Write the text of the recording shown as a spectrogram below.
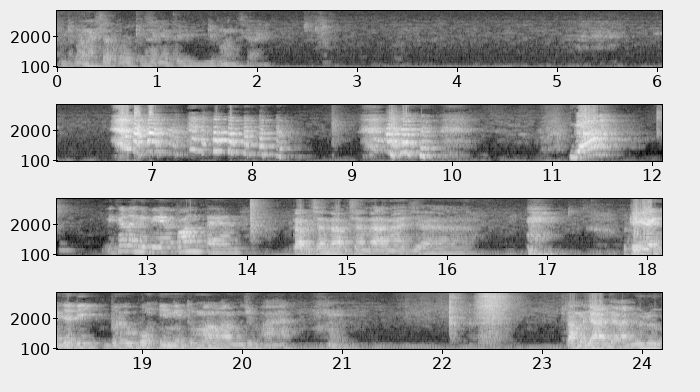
gimana cara sange itu gimana sih Enggak. Ini kan lagi bikin konten. kita bercanda bercandaan aja oke geng. Jadi berhubung ini tuh malam Jumat hmm, kita mau jalan-jalan dulu.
